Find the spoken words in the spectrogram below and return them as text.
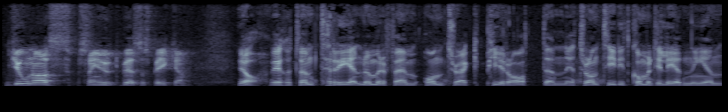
Jonas, släng ut bästa spiken. Ja, V75 3, nummer 5, On Track Piraten. Jag tror han tidigt kommer till ledningen.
